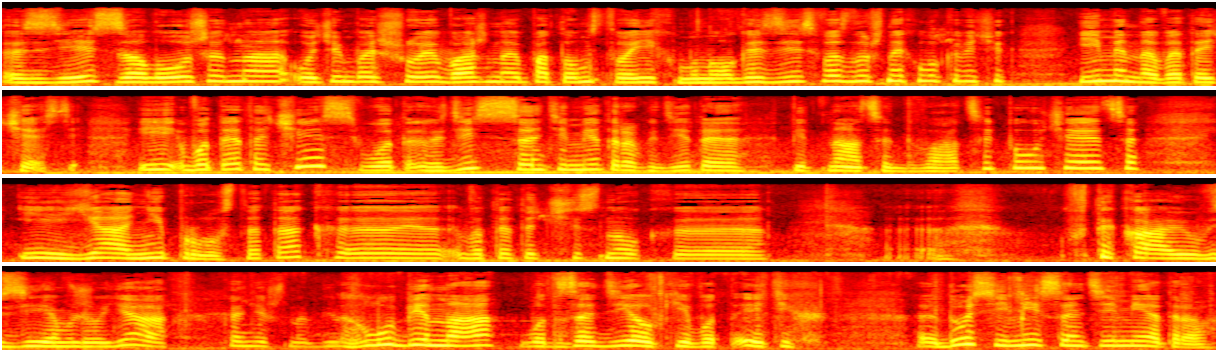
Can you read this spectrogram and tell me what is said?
здесь заложено очень большое важное потомство. Их много здесь воздушных луковичек именно в этой части. И вот эта часть, вот здесь сантиметров где-то 15-20 получается. И я не просто так э, вот этот чеснок э, э, втыкаю в землю. Я, конечно, беру. Глубина вот заделки вот этих э, до 7 сантиметров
